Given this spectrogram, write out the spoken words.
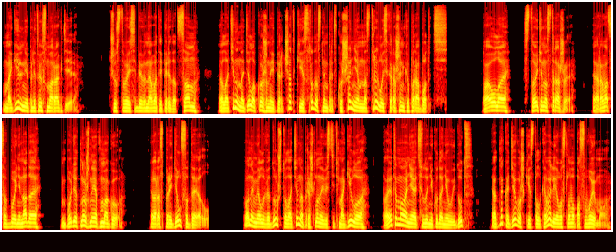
могильные плиты смарагди. Чувствуя себя виноватой перед отцом, Латина надела кожаные перчатки и с радостным предвкушением настроилась хорошенько поработать. «Паула, стойте на страже. Рваться в бой не надо. Будет нужно, я помогу», — распорядился Дэл. Он имел в виду, что Латина пришла навестить могилу, поэтому они отсюда никуда не уйдут, однако девушки истолковали его слова по-своему.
